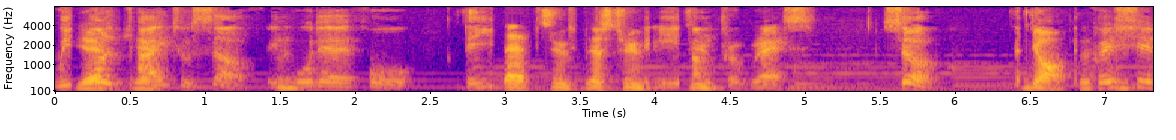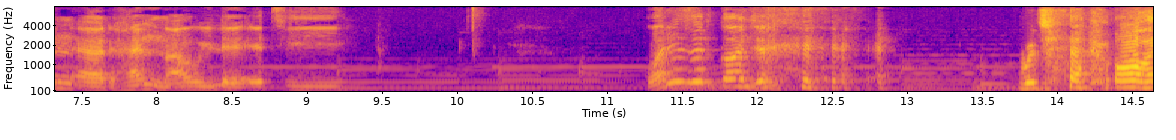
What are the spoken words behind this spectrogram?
We yeah, all die yeah. to self in mm. order for the that's true. That's true. Really, um, progress. So the yeah, question true. at hand now is what is it, Gonja? Which oh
